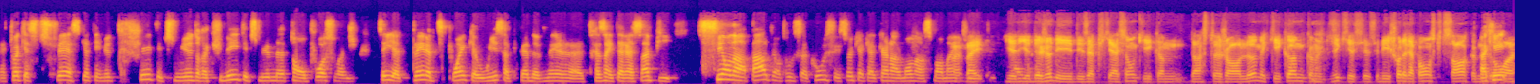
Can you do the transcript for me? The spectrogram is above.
ben toi, qu'est-ce que tu fais? Est-ce que tu es mieux de tricher? Es-tu mieux de reculer? Es-tu mieux de mettre ton poids sur un. Tu sais, il y a plein de petits points que oui, ça pourrait devenir très intéressant. Puis si on en parle et on trouve ça cool, c'est sûr qu'il y a quelqu'un dans le monde en ce moment. Ben, il, y a, déjà des, applications qui est comme dans ce genre-là, mais qui est comme, comme je dis, c'est des choix de réponse qui te sortent comme euh,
